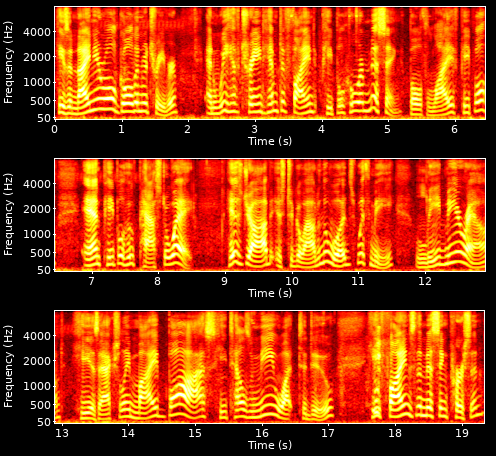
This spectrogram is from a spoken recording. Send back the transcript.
He's a nine-year-old golden retriever, and we have trained him to find people who are missing, both live people and people who've passed away. His job is to go out in the woods with me, lead me around. He is actually my boss. He tells me what to do. He finds the missing person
